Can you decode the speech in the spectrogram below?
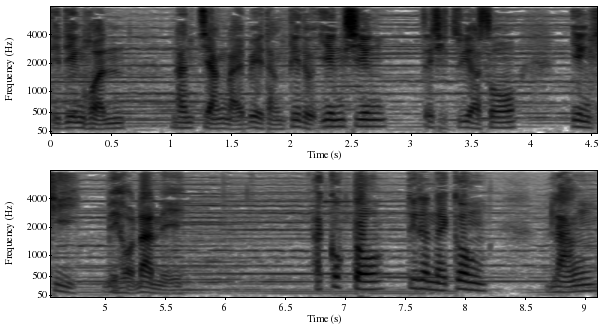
伫灵魂，咱将来未通得到永生。这是主要说应许要予咱的。啊，国度对咱来讲，人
